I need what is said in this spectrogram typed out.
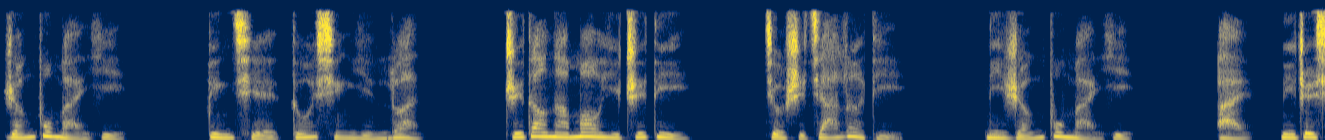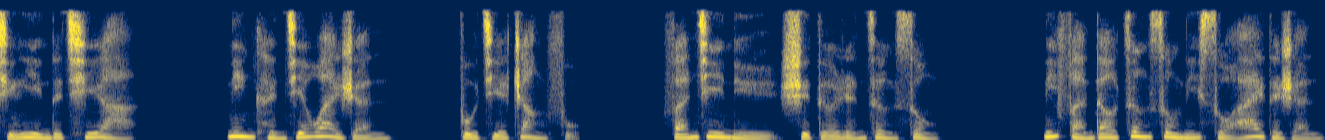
仍不满意，并且多行淫乱，直到那贸易之地，就是加勒底，你仍不满意。哎，你这行淫的妻啊，宁肯接外人，不接丈夫。凡妓女是得人赠送，你反倒赠送你所爱的人，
